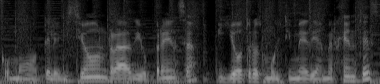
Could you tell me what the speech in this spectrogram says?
como televisión, radio, prensa y otros multimedia emergentes,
